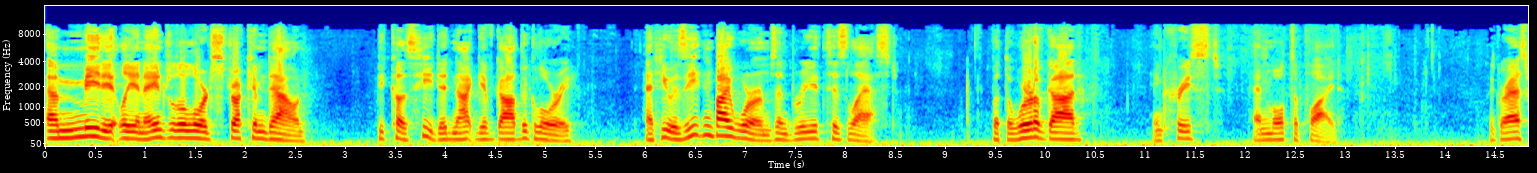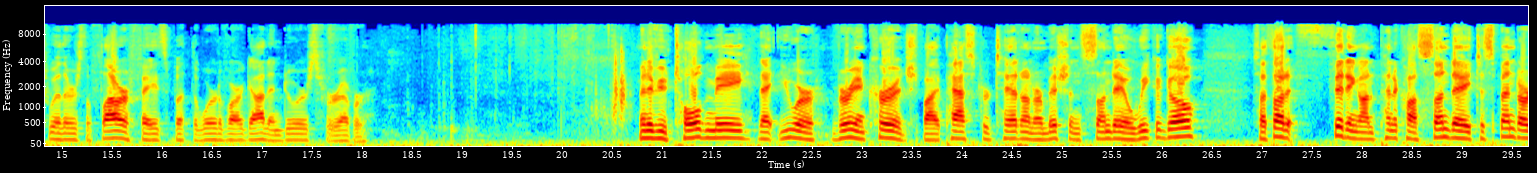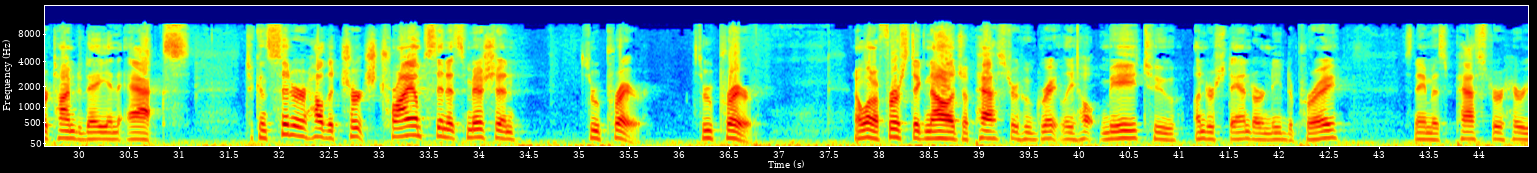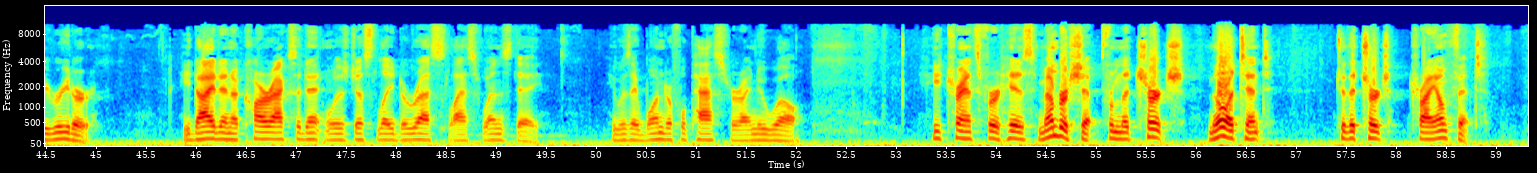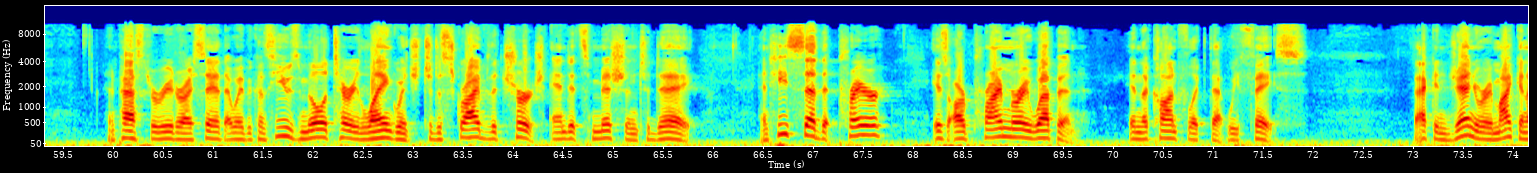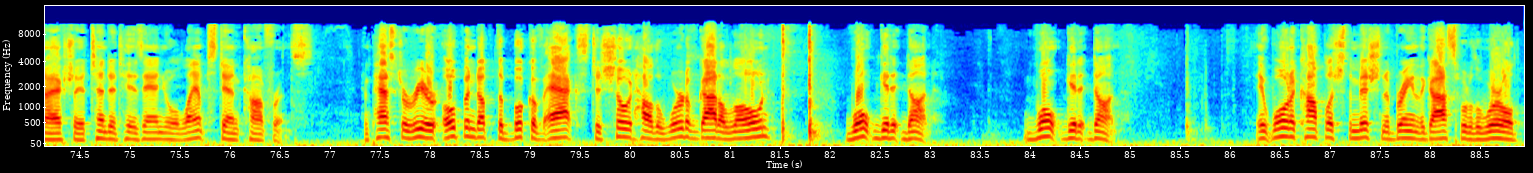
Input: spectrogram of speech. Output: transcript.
Immediately an angel of the Lord struck him down, because he did not give God the glory, and he was eaten by worms and breathed his last. But the word of God increased and multiplied. The grass withers, the flower fades, but the word of our God endures forever. Many of you told me that you were very encouraged by Pastor Ted on our mission Sunday a week ago. So I thought it fitting on Pentecost Sunday to spend our time today in Acts to consider how the church triumphs in its mission through prayer. Through prayer. I want to first acknowledge a pastor who greatly helped me to understand our need to pray. His name is Pastor Harry Reeder. He died in a car accident and was just laid to rest last Wednesday. He was a wonderful pastor I knew well. He transferred his membership from the church militant to the church triumphant. And Pastor Reeder, I say it that way because he used military language to describe the church and its mission today. And he said that prayer is our primary weapon in the conflict that we face. Back in January, Mike and I actually attended his annual lampstand conference. And Pastor Reeder opened up the book of Acts to show it how the Word of God alone won't get it done. Won't get it done it won't accomplish the mission of bringing the gospel to the world.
